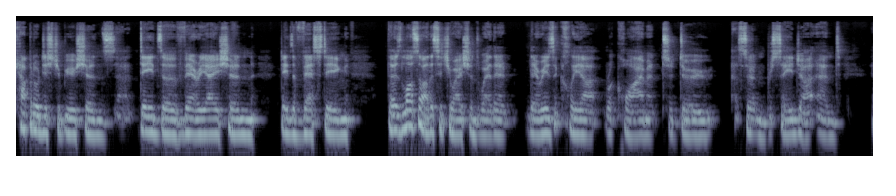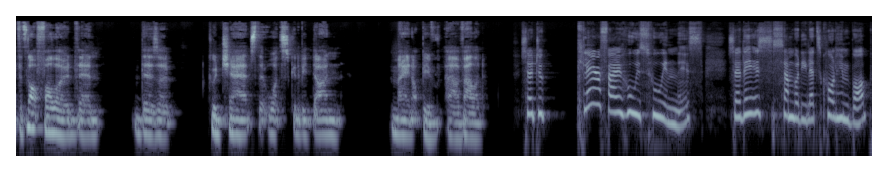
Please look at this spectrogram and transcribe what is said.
capital distributions, uh, deeds of variation, deeds of vesting. There's lots of other situations where there, there is a clear requirement to do a certain procedure. And if it's not followed, then there's a good chance that what's going to be done may not be uh, valid. So, to clarify who is who in this. So there is somebody, let's call him Bob,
